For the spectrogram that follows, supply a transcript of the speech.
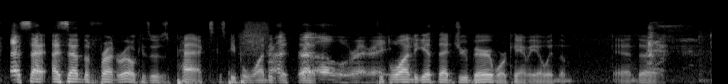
I sat I sat in the front row because it was packed because people wanted to get that Oh, right, right. people wanted to get that Drew Barrymore cameo in them. And uh,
